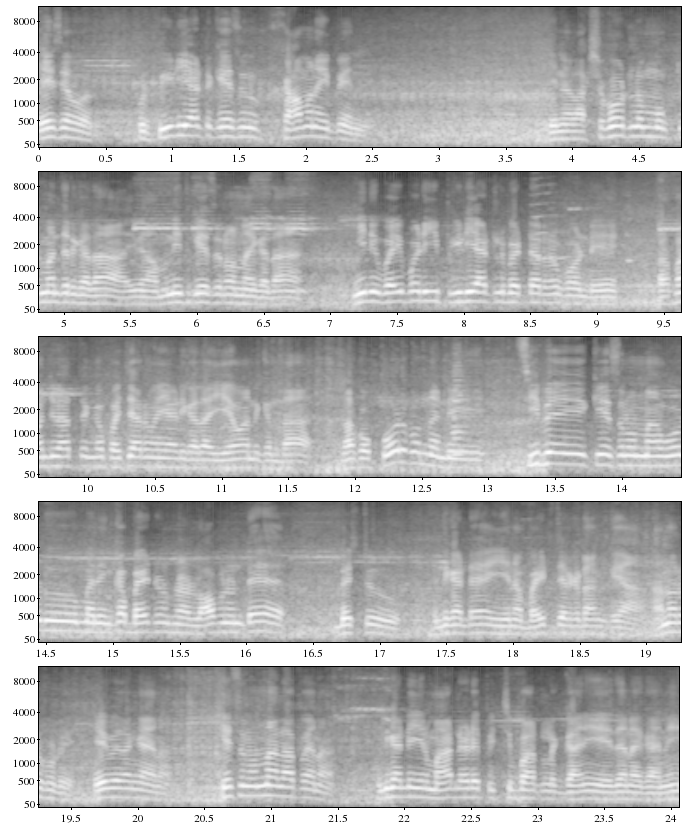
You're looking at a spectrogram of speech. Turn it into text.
వేసేవారు. ఇప్పుడు పీడియాట్ కేసు కామన్ అయిపోయింది. ఈయన లక్ష కోట్ల ముఖ్యమంత్రి కదా ఈయన అవినీతి కేసులు ఉన్నాయి కదా ఈయనకి భయపడి ఈ పీడీ యాక్ట్లు పెట్టారనుకోండి ప్రపంచవ్యాప్తంగా ప్రచారం అయ్యాడు కదా ఏమని కింద? నాకు ఒక కోరిక ఉందండి. సిబిఐ కేసులు ఉన్న వాడు మరి ఇంకా బయట ఉంటున్నాడు. లోపల ఉంటే బెస్ట్. ఎందుకంటే ఈయన బయట తిరగడానికి అనర్హుడు ఏ విధంగా అయినా. కేసులు ఉన్నా లేకపోయినా. ఎందుకంటే ఈయన మాట్లాడే పిచ్చి పాటలకు కానీ ఏదైనా కానీ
